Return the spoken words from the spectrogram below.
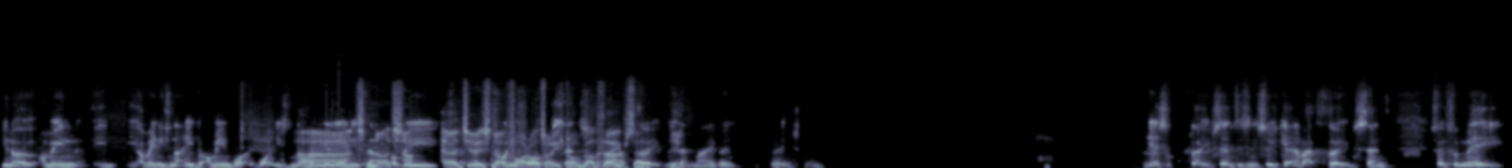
You know, I mean, he, I mean, he's not even. I mean, what what is nine uh. Is that not, probably? Not, uh, do you know, it's not far off. He's probably about thirty percent. Thirty percent, maybe. 30%. Yes, thirty percent, isn't it? So he's getting about thirty percent. So for me,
